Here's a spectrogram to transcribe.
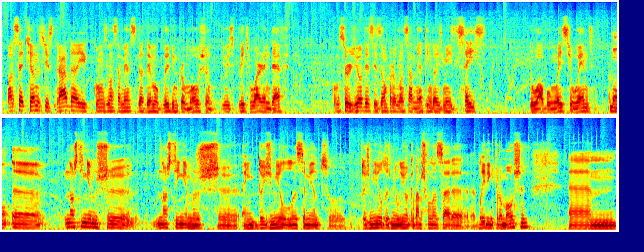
após sete anos de estrada e com os lançamentos da demo Bleeding Promotion e o Split War and Death, como surgiu a decisão para o lançamento em 2006 do álbum Waste Wind? Bom, uh, nós tínhamos, uh, nós tínhamos uh, em 2000 lançamento, 2000, 2001 acabámos por lançar a Bleeding Promotion, um,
